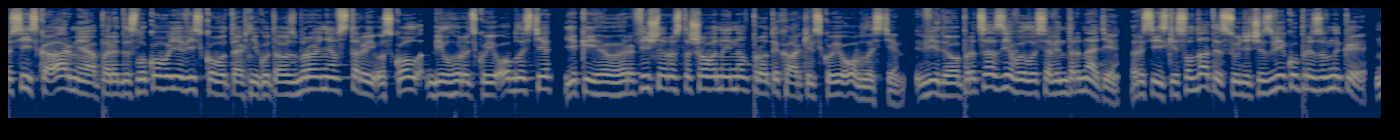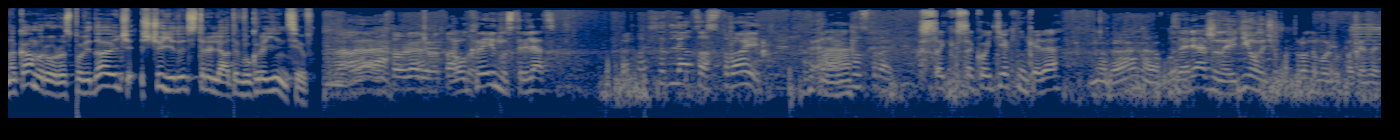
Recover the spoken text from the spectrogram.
Російська армія передислоковує військову техніку та озброєння в старий оскол Білгородської області, який географічно розташований навпроти Харківської області. Відео про це з'явилося в інтернеті. Російські солдати, судячи з віку, призовники на камеру розповідають, що їдуть стріляти в українців. Стреляться. Какой садляться строить? Украину строить. С, так- с такой техникой, да? Ну да, на работе. Заряжено, иди, он еще патроны может показать.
